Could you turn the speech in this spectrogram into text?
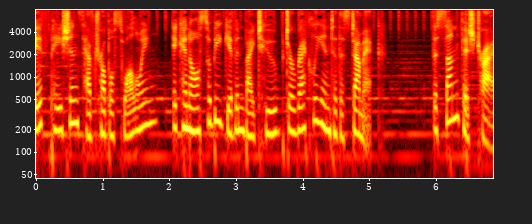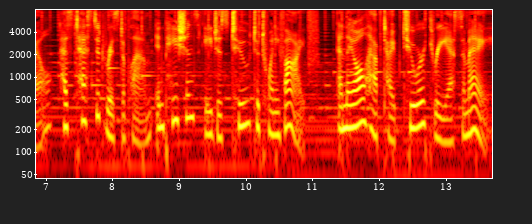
If patients have trouble swallowing, it can also be given by tube directly into the stomach the Sunfish trial has tested risdiplam in patients ages 2 to 25, and they all have type 2 or 3 SMA.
